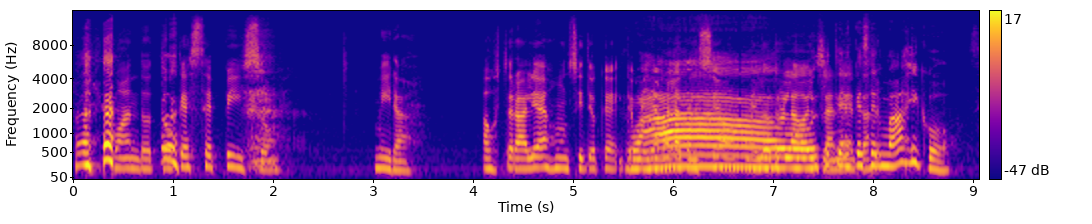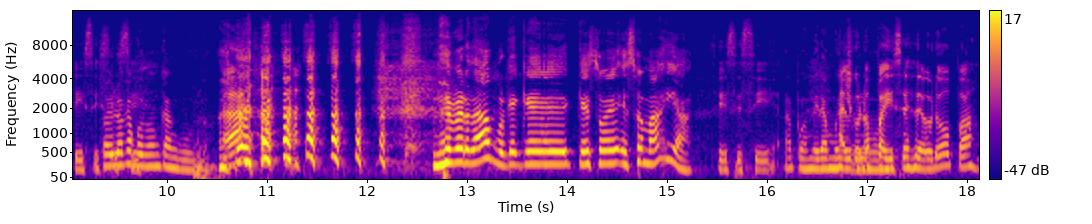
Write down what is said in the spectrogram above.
Cuando toque ese piso, mira, Australia es un sitio que, que me llama la atención, el otro lado del Eso planeta. tiene que ser mágico. Sí, sí, Estoy sí, loca sí. por un canguro. Ah, De verdad, porque que, que eso, es, eso es magia. sí, sí, sí. Ah, pues mira, muy algunos chulo, países de Europa.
